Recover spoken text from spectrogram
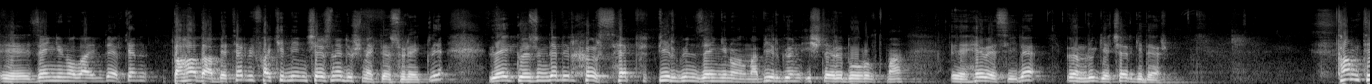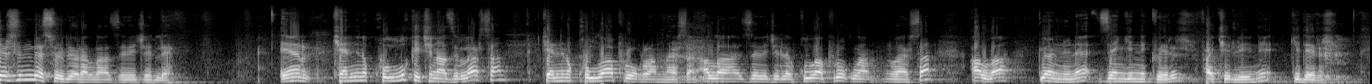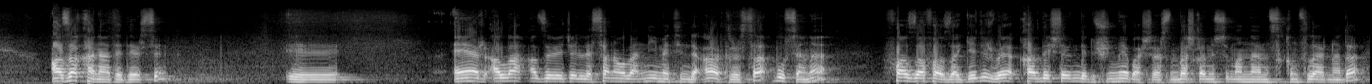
e, zengin olayım derken daha da beter bir fakirliğin içerisine düşmekte sürekli. Ve gözünde bir hırs, hep bir gün zengin olma, bir gün işleri doğrultma e, hevesiyle ömrü geçer gider. Tam tersini de söylüyor Allah Azze ve Celle. Eğer kendini kulluk için hazırlarsan, kendini kulluğa programlarsan, Allah Azze ve Celle kulluğa programlarsan, Allah gönlüne zenginlik verir, fakirliğini giderir. Aza kanaat edersin. Ee, eğer Allah Azze ve Celle sana olan nimetini de artırırsa, bu sana fazla fazla gelir ve kardeşlerini de düşünmeye başlarsın. Başka Müslümanların sıkıntılarına da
